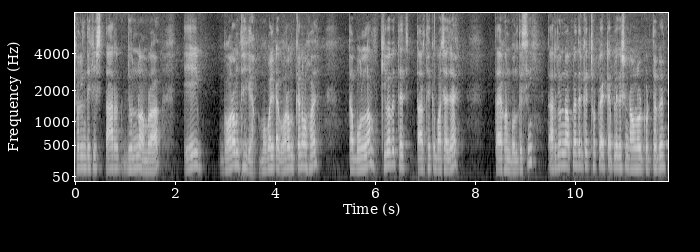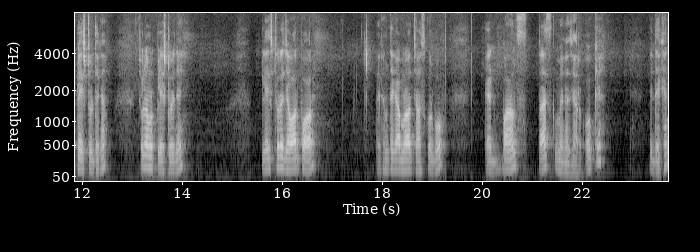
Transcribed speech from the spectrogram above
চলুন দেখিস তার জন্য আমরা এই গরম থেকে মোবাইলটা গরম কেন হয় তা বললাম, কীভাবে তার থেকে বাঁচা যায় তা এখন বলতেছি। তার জন্য আপনাদেরকে ছোট্ট একটা অ্যাপ্লিকেশন ডাউনলোড করতে হবে প্লে স্টোর থেকে। চলুন আমরা প্লে স্টোরে যাই। প্লে স্টোরে যাওয়ার পর এখান থেকে আমরা চার্জ করব অ্যাডভান্স টাস্ক ম্যানেজার, ওকে? এই দেখেন,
